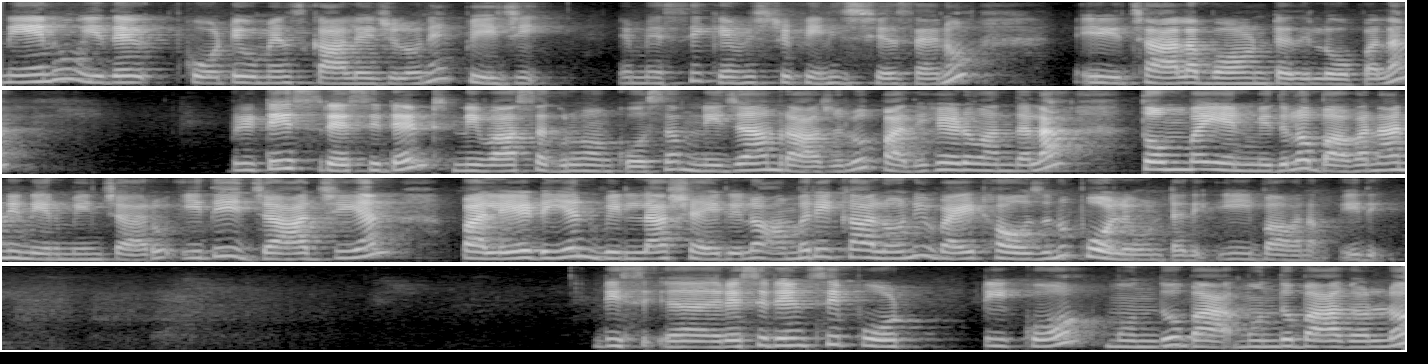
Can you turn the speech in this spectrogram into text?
నేను ఇదే కోటి ఉమెన్స్ కాలేజీలోనే పీజీ ఎంఎస్సి కెమిస్ట్రీ ఫినిష్ చేశాను. ఇది చాలా బాగుంటుంది లోపల. బ్రిటిష్ రెసిడెంట్ నివాస గృహం కోసం నిజాం రాజులు పదిహేడు వందల తొంభై ఎనిమిదిలో భవనాన్ని నిర్మించారు. ఇది జార్జియన్ పలేడియన్ విల్లా శైలిలో అమెరికాలోని వైట్ హౌస్ను పోలి ఉంటుంది ఈ భవనం ఇది. డిసి రెసిడెన్సీ పోర్టికో ముందు బా ముందు భాగంలో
